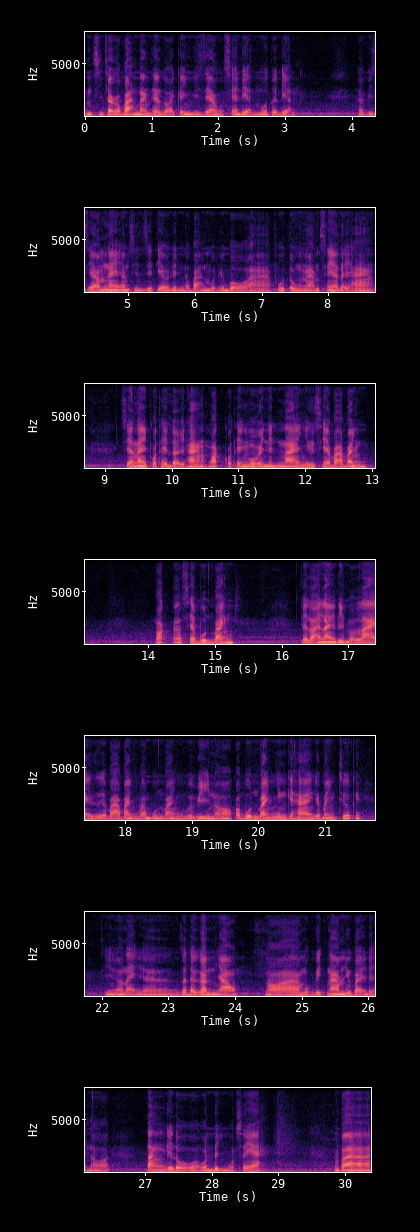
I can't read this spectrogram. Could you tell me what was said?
Vâng, xin chào các bạn đang theo dõi kênh video của xe điện motor điện. Ở video hôm nay em xin giới thiệu đến các bạn một cái bộ à, phụ tùng làm xe đẩy hàng. Xe này có thể đẩy hàng hoặc có thể ngồi lên lái như xe ba bánh hoặc là xe bốn bánh. Cái loại này thì nó lai giữa ba bánh và bốn bánh bởi vì nó có bốn bánh nhưng cái hai cái bánh trước ấy thì nó lại à, rất là gần nhau. Nó à, mục đích làm như vậy để nó tăng cái độ ổn định của xe và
